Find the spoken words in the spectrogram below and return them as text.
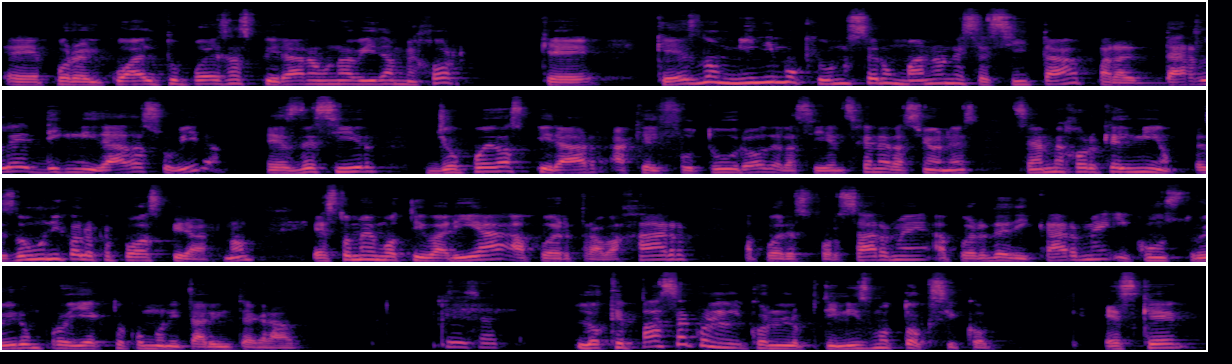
eh, por el cual tú puedes aspirar a una vida mejor que, es lo mínimo que un ser humano necesita para darle dignidad a su vida. Es decir, yo puedo aspirar a que el futuro de las siguientes generaciones sea mejor que el mío. Es lo único a lo que puedo aspirar, ¿no? Esto me motivaría a poder trabajar, a poder esforzarme, a poder dedicarme y construir un proyecto comunitario integrado. Exacto. Lo que pasa con el, optimismo tóxico es que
